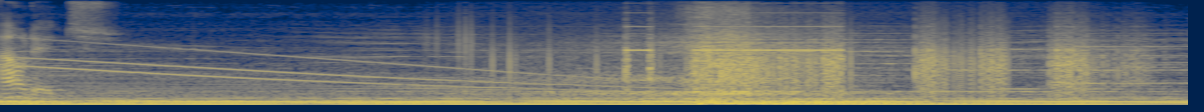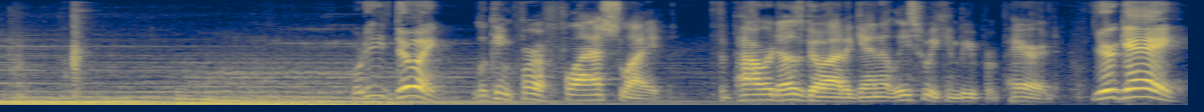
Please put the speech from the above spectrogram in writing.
outage. What are you doing? Looking for a flashlight. If the power does go out again, at least we can be prepared. You're gay.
